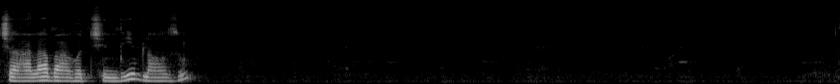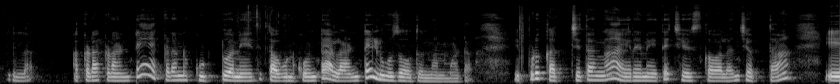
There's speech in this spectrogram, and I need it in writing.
చాలా బాగా వచ్చింది బ్లౌజు. ఇలా. అక్కడక్కడ అంటే ఎక్కడన్నా కుట్టు అనేది తగులుకుంటే అలా అంటే లూజ్ అవుతుందన్నమాట. ఇప్పుడు ఖచ్చితంగా ఐరన్ అయితే చేసుకోవాలని చెప్తా. ఏ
